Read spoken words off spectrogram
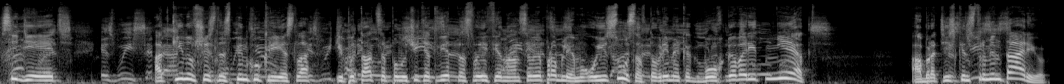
сидеть, откинувшись на спинку кресла и пытаться получить ответ на свои финансовые проблемы у Иисуса, в то время как Бог говорит «нет». Обратись к инструментарию.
